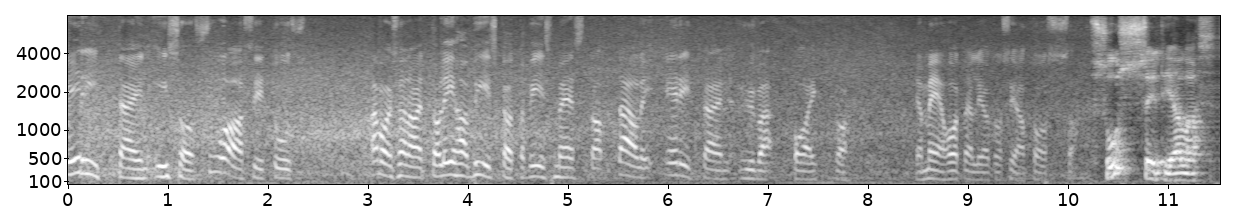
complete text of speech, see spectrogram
erittäin iso suositus. Mä voin sanoa, että oli ihan 5 kautta 5 mesta. Tää oli erittäin hyvä paikka. Ja meidän hotelli on tosiaan tossa. Sussit jalas.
